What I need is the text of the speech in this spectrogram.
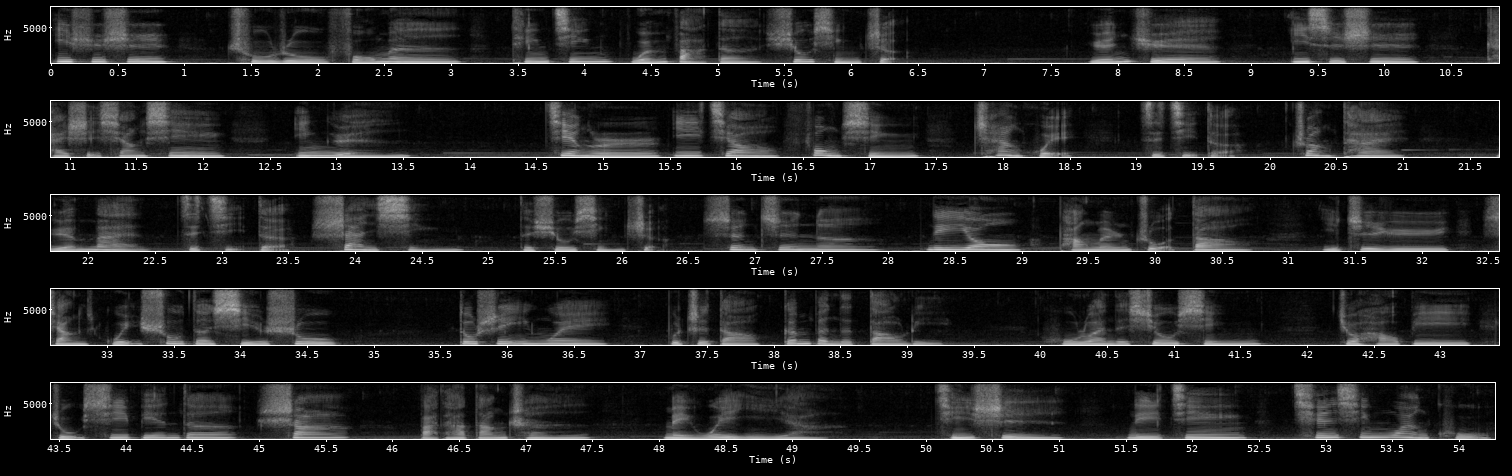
意思是初入佛门听经闻法的修行者；缘觉，意思是开始相信因缘，进而依教奉行、忏悔自己的状态，圆满自己的善行。的修行者，甚至呢，利用旁门左道，以至于像鬼术的邪术，都是因为不知道根本的道理，胡乱的修行，就好比煮溪边的沙，把它当成美味一样，即使历经千辛万苦。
